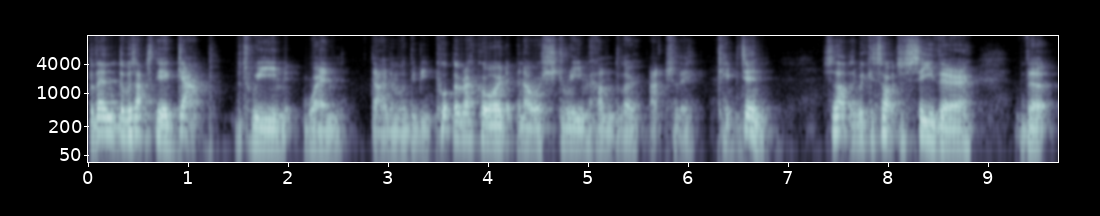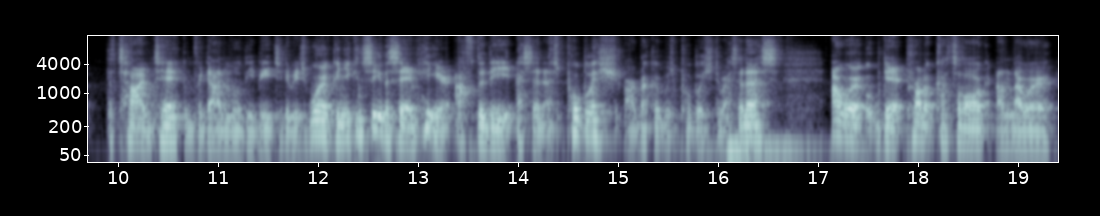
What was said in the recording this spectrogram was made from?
But then there was actually a gap between when DynamoDB put the record and our stream handler actually kicked in. So that we can start to see there that the time taken for DynamoDB to do its work. And you can see the same here. After the SNS publish, our record was published to SNS, our update product catalog and our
